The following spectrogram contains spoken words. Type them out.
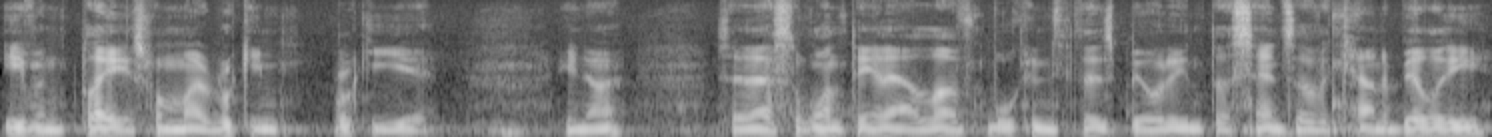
even plays from my rookie rookie year. You know, so that's the one thing that I love walking into this building: the sense of accountability.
